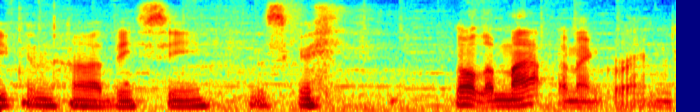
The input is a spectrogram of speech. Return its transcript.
You, you can hardly see the screen. Not the map, I meant ground.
